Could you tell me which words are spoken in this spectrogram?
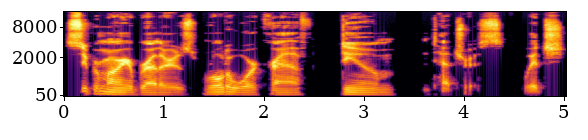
Super Mario Brothers, World of Warcraft, Doom, Tetris, which,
